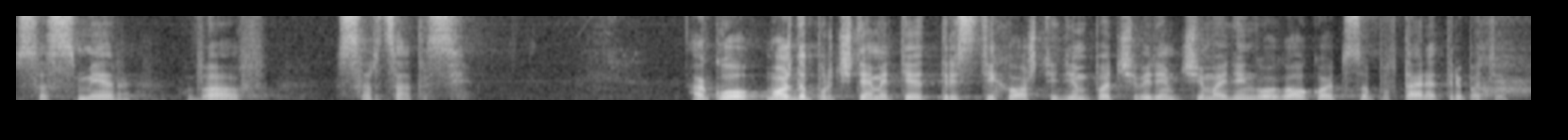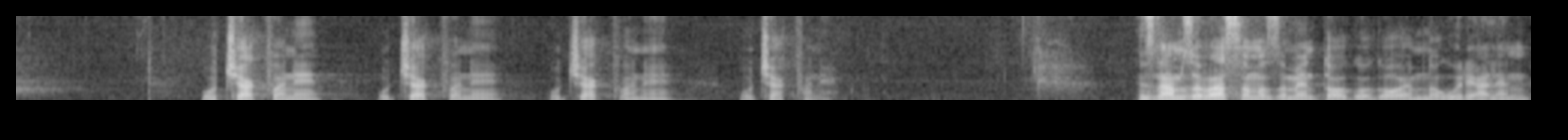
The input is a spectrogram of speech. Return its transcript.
с мир в сърцата си. Ако може да прочетеме тези три стиха още един път, ще видим, че има един глагол, който се повтаря три пъти. Очакване, очакване, очакване, очакване. Не знам за вас, ама за мен този глагол е много реален.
